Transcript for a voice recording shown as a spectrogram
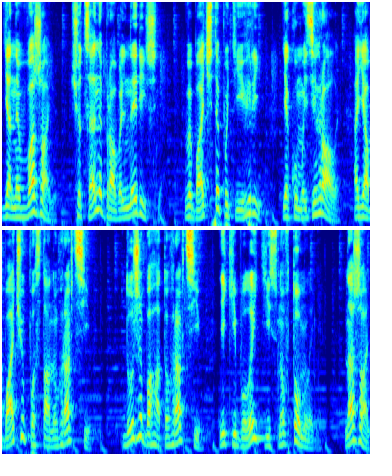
Я не вважаю, що це неправильне рішення. Ви бачите по тій грі, яку ми зіграли, а я бачу по стану гравців. Дуже багато гравців, які були дійсно втомлені. На жаль,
